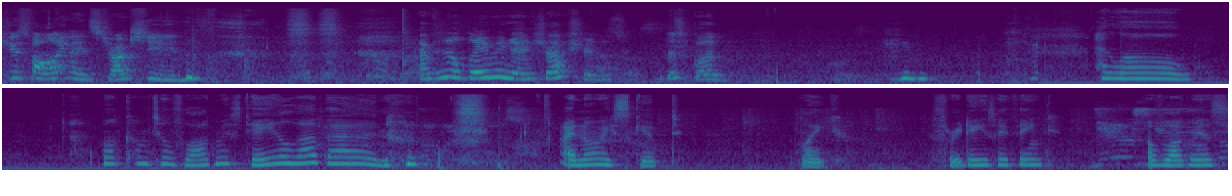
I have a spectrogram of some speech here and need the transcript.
She was following the instructions. I'm still blaming the instructions. This good. Hello. Welcome to Vlogmas Day 11. I know I skipped like three days, I think, of Vlogmas.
